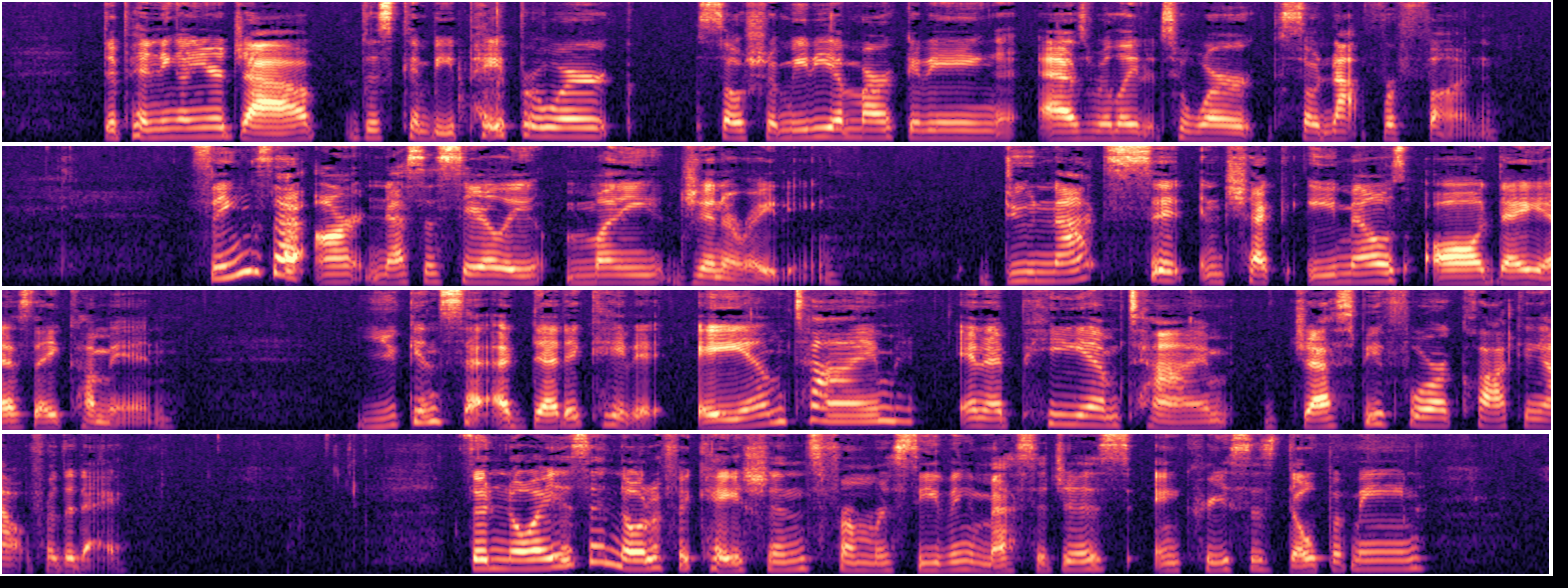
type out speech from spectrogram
Depending on your job, this can be paperwork, social media marketing as related to work, so not for fun. Things that aren't necessarily money generating. Do not sit and check emails all day as they come in. You can set a dedicated AM time and a PM time just before clocking out for the day. The noise and notifications from receiving messages increases dopamine,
